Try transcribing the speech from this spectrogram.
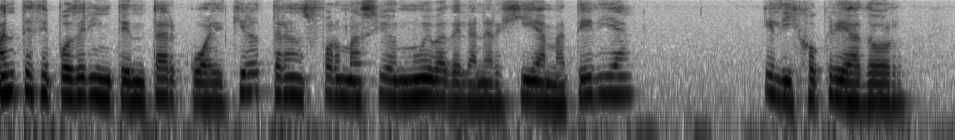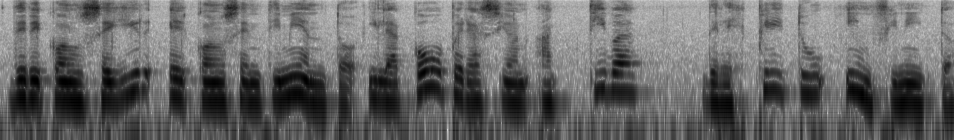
antes de poder intentar cualquier transformación nueva de la energía materia, el Hijo Creador debe conseguir el consentimiento y la cooperación activa del Espíritu Infinito.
